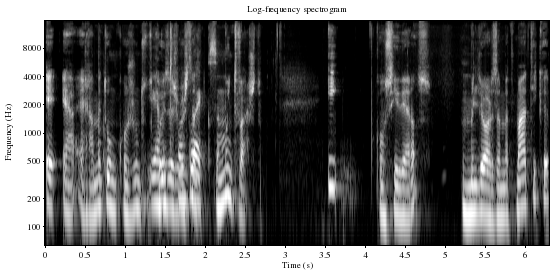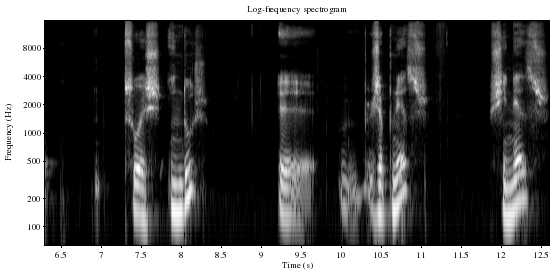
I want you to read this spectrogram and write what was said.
É, é, é realmente um conjunto de e coisas é muito bastante muito vasto. E consideram-se, melhores a matemática, pessoas hindus, eh, japoneses, chineses,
